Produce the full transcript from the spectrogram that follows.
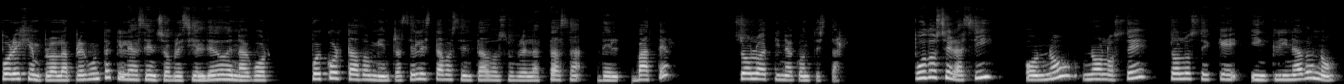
Por ejemplo, a la pregunta que le hacen sobre si el dedo de Nagor fue cortado mientras él estaba sentado sobre la taza del váter, solo atina a contestar. Pudo ser así o no, no lo sé, solo sé que inclinado no,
